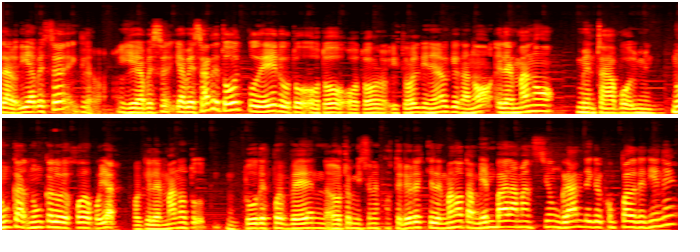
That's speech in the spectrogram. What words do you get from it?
claro, y a pesar, claro, y a pesar, y a pesar de todo el poder o, to- o todo, o todo y todo el dinero que ganó, el hermano mientras nunca nunca lo dejó de apoyar, porque el hermano tú, tú después ves en otras misiones posteriores que el hermano también va a la mansión grande que el compadre tiene,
